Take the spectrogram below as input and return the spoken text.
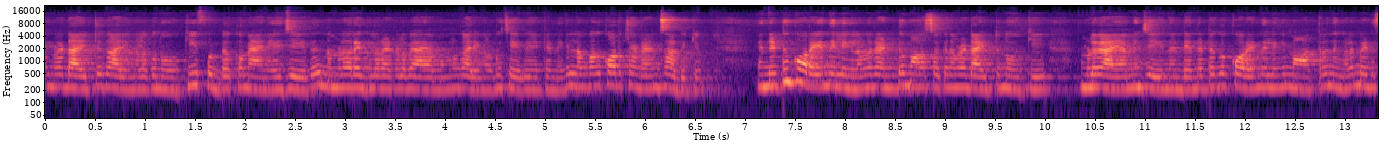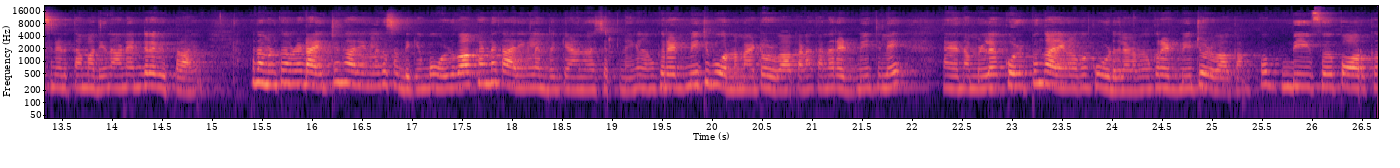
നമ്മൾ ഡയറ്റ് കാര്യങ്ങളൊക്കെ നോക്കി ഫുഡൊക്കെ മാനേജ് ചെയ്ത് നമ്മൾ റെഗുലർ ആയിട്ടുള്ള വ്യായാമങ്ങളും കാര്യങ്ങളൊക്കെ ചെയ്ത് കഴിഞ്ഞിട്ടുണ്ടെങ്കിൽ നമുക്കത് കുറച്ചുകൊണ്ടുവരാൻ സാധിക്കും. എന്നിട്ടും കുറയുന്നില്ലെങ്കിൽ നമ്മൾ രണ്ട് മാസമൊക്കെ നമ്മൾ ഡയറ്റ് നോക്കി നമ്മൾ വ്യായാമം ചെയ്യുന്നുണ്ട് എന്നിട്ടൊക്കെ കുറയുന്നില്ലെങ്കിൽ മാത്രം നിങ്ങൾ മെഡിസിൻ എടുത്താൽ മതി എന്നാണ് എന്റെ ഒരു അഭിപ്രായം. അപ്പോൾ നമുക്ക് നമ്മുടെ ഡയറ്റും കാര്യങ്ങളൊക്കെ ശ്രദ്ധിക്കുമ്പോൾ ഒഴിവാക്കേണ്ട കാര്യങ്ങൾ എന്തൊക്കെയാണെന്ന് വെച്ചിട്ടുണ്ടെങ്കിൽ നമുക്ക് റെഡ് മീറ്റ് പൂർണമായിട്ട് ഒഴിവാക്കണം. കാരണം റെഡ് മീറ്റിൽ നമ്മൾ കൊഴുപ്പും കാര്യങ്ങളൊക്കെ കൂടുതലാണ്. അപ്പോൾ നമുക്ക് റെഡ് മീറ്റ് ഒഴിവാക്കാം. അപ്പോൾ ബീഫ് പോർക്ക്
